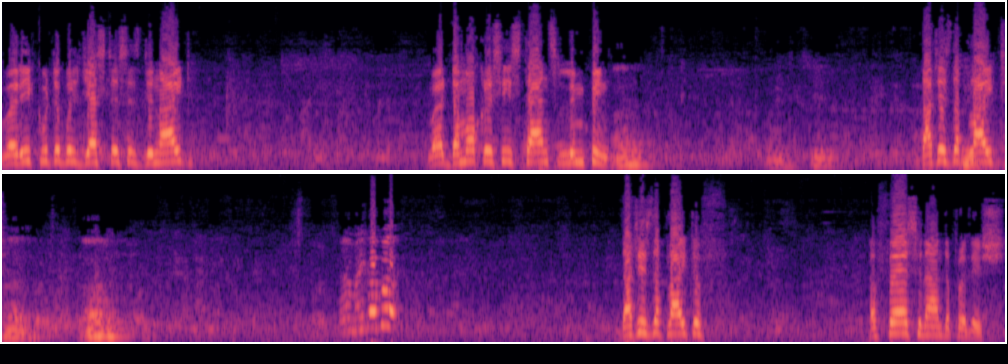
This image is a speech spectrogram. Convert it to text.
where equitable justice is denied, where democracy stands limping. That is the plight That is the plight of affairs in Andhra Pradesh.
